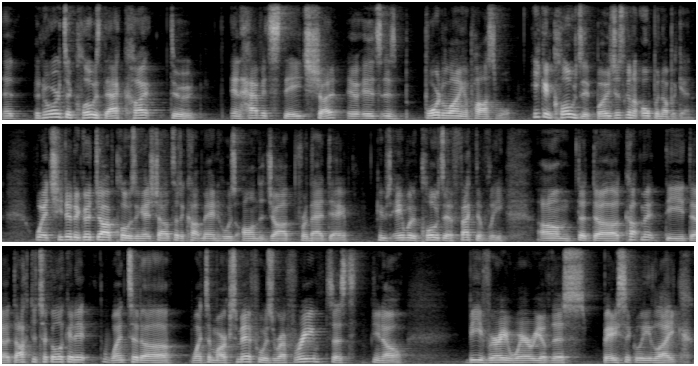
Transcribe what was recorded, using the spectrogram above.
in order to close that cut, dude, and have it stayed shut, it's is borderline impossible. He can close it, but it's just gonna open up again, which he did a good job closing it. Shout out to the cut man who was on the job for that day. He was able to close it effectively. Um, the the cutman, the the doctor took a look at it, went to the went to Mark Smith, who was a referee, says you know be very wary of this. Basically, like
